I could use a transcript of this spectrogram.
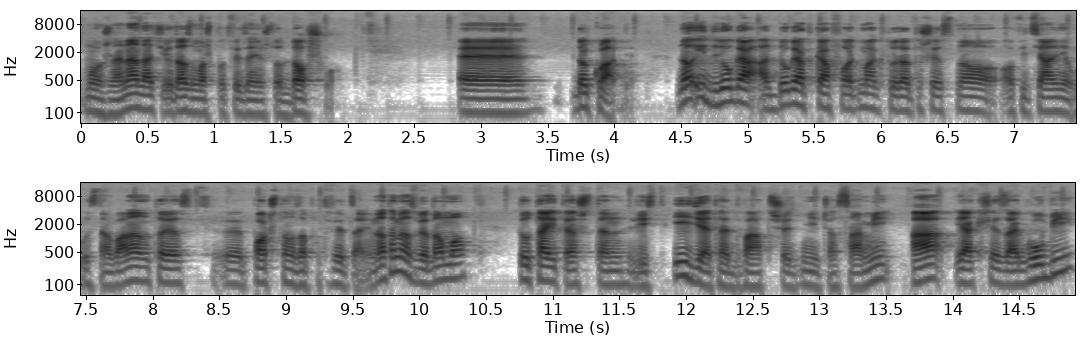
można nadać i od razu masz potwierdzenie, że to doszło. Dokładnie. No i druga, a druga taka forma, która też jest no, oficjalnie uznawana, no to jest y, pocztą za potwierdzenie. Natomiast wiadomo, tutaj też ten list idzie te 2-3 dni czasami, a jak się zagubi,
